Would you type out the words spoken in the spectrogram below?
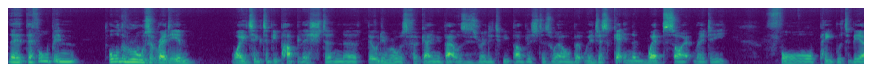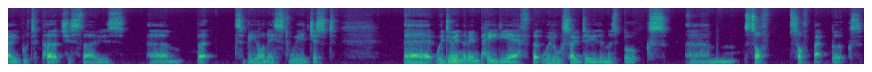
They, they've all been. All the rules are ready and waiting to be published, and the building rules for gaming battles is ready to be published as well. But we're just getting the website ready for people to be able to purchase those. Um, but to be honest, we're just uh, we're doing them in PDF, but we'll also do them as books, um, soft softback books,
